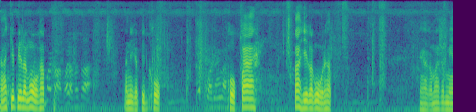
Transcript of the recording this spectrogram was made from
หาเก็บเพชรละโง่ครับ อันนี้ก็เป็นโขกโขกป้าป้าเห็ดละโง่นะครับ นี่ครับก็มากับแม่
